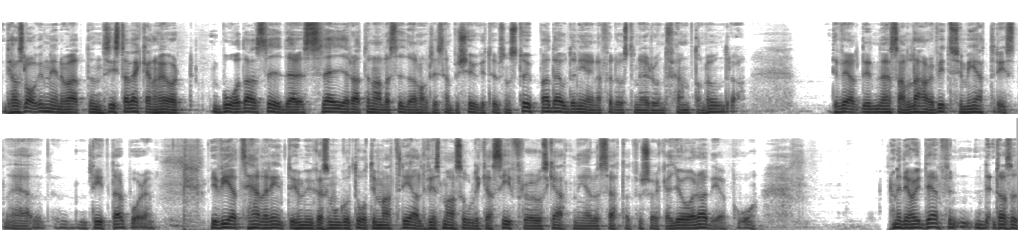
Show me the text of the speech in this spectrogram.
det har slagit mig nu att den sista veckan har jag hört båda sidor säger att den andra sidan har till exempel 20 000 stupade och den egna förlusten är runt 1500. Det är, väl, det är nästan larvigt symmetriskt när jag tittar på det. Vi vet heller inte hur mycket som har gått åt i material. Det finns massa olika siffror och skattningar och sätt att försöka göra det på. Men det har ju alltså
